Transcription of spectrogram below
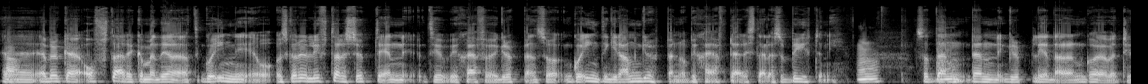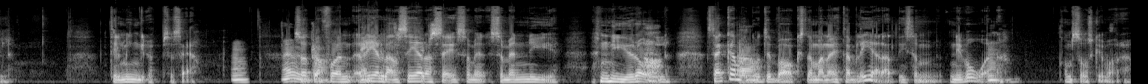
Ja. Eh, jag brukar ofta rekommendera att gå in i, och ska du lyfta dig upp till, en, till att bli chef över gruppen så gå in till granngruppen och bli chef där istället så byter ni. Mm. Så den, mm. den gruppledaren går över till, till min grupp så att säga. Mm. Så att man får en, relansera sig som en, som en ny, ny roll. Sen kan man ja. gå tillbaka när man har etablerat liksom, nivåerna. Om så skulle vara.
